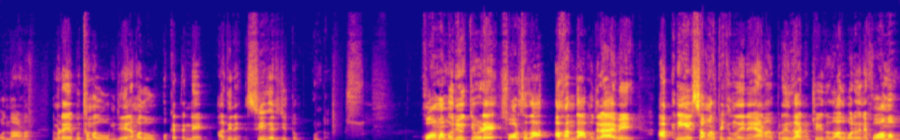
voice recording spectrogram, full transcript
ഒന്നാണ്. നമ്മുടെ ബുദ്ധമതവും ജൈനമതവും ഒക്കെ തന്നെ അതിനെ സ്വീകരിച്ചിട്ടും ഉണ്ട്. ഹോമം ഒരു വ്യക്തിയുടെ സ്വാർത്ഥത അഹന്ത മുതലായവയെ അഗ്നിയിൽ സമർപ്പിക്കുന്നതിനെയാണ് പ്രതിനിധാനം ചെയ്യുന്നത്. അതുപോലെ തന്നെ ഹോമം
